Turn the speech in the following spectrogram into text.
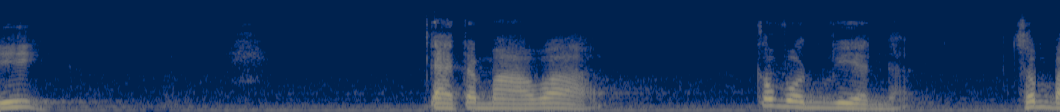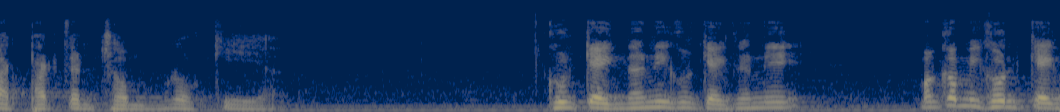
ดี แต่ตมาว่าก็วนเวียนน่ะสมบัติผัดกันชมโลกีคุณเก่งทั้งนี้ คุณเก่งทั้งนี้ มันก็มีคนเก่ง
